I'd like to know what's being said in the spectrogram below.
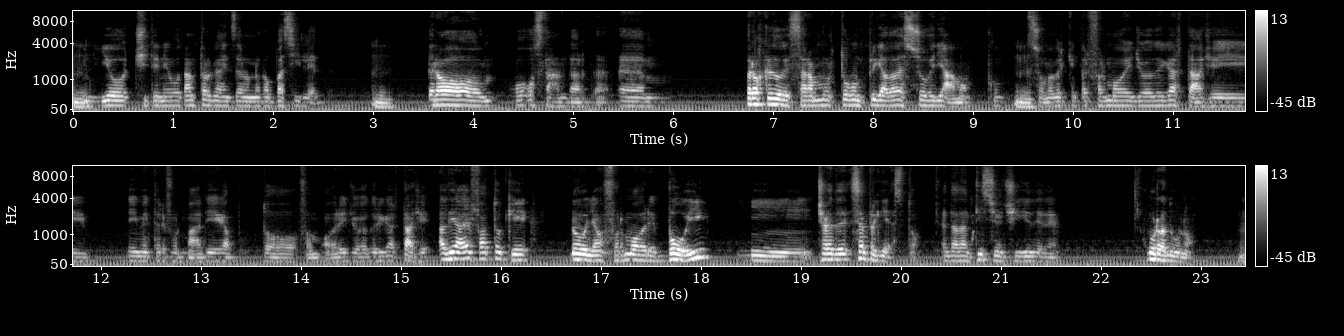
Mm. Io ci tenevo tanto a organizzare una roba sealed. Mm. Però, o, standard. Um, però credo che sarà molto complicato. Adesso vediamo. Mm. Insomma, perché per far muovere i giocatori cartacei devi mettere formati che appunto fa muovere i giocatori cartacei. Al di là del fatto che noi vogliamo far muovere voi ci avete sempre chiesto, è da tantissimo ci chiedete un raduno. Mm.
